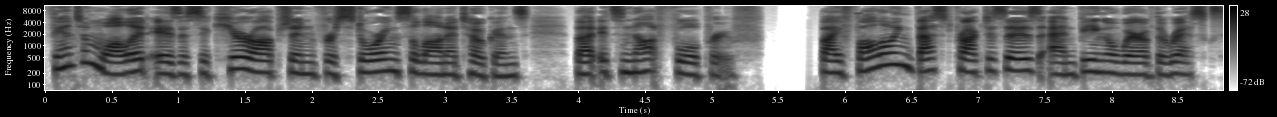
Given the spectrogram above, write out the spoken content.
Phantom Wallet is a secure option for storing Solana tokens, but it's not foolproof. By following best practices and being aware of the risks,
